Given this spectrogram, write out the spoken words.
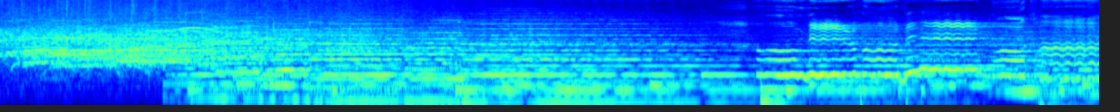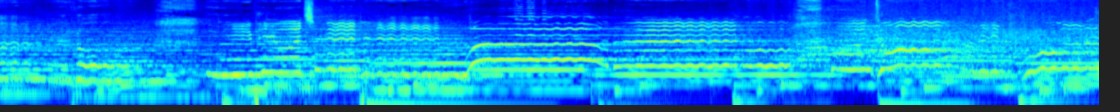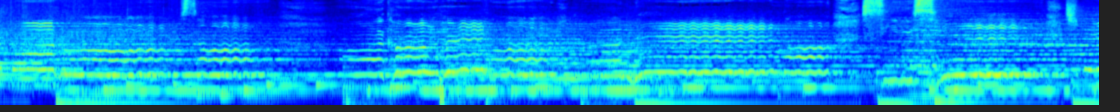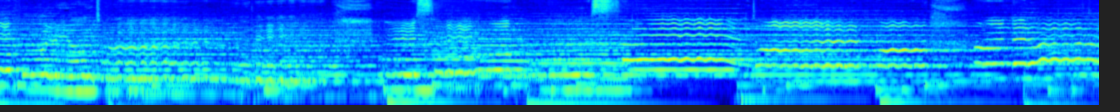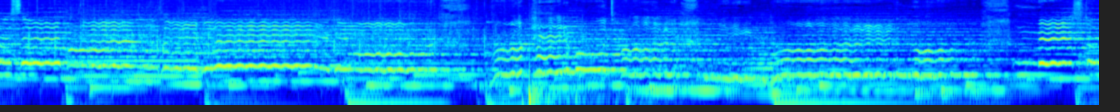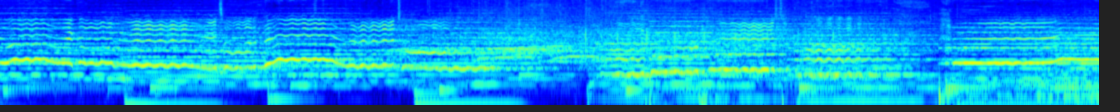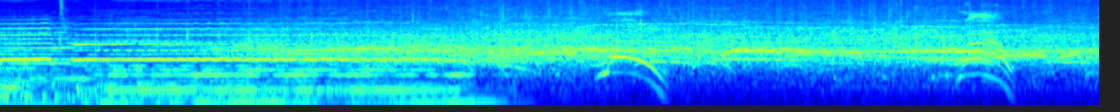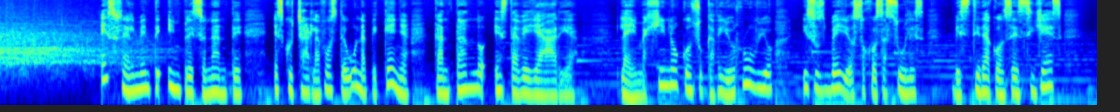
Es realmente impresionante escuchar la voz de una pequeña cantando esta bella aria. La imagino con su cabello rubio y sus bellos ojos azules, vestida con sencillez,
